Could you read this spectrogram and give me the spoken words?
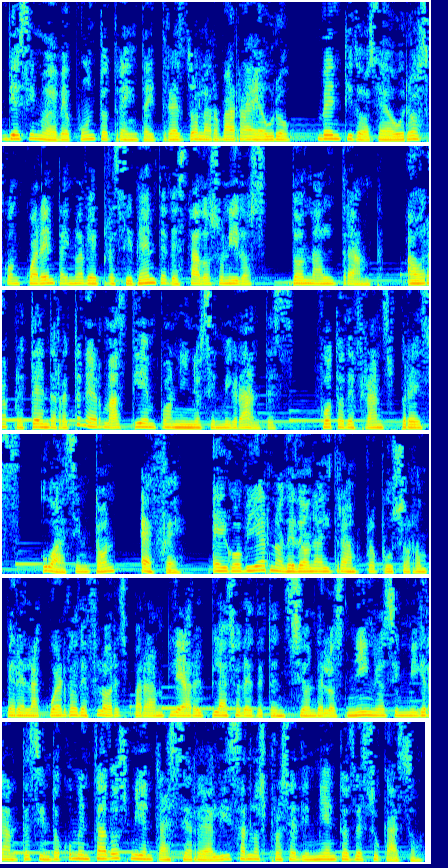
19.33 dólar barra euro, 22 euros con 49 El presidente de Estados Unidos, Donald Trump, ahora pretende retener más tiempo a niños inmigrantes, foto de France Press, Washington, F. El gobierno de Donald Trump propuso romper el acuerdo de Flores para ampliar el plazo de detención de los niños inmigrantes indocumentados mientras se realizan los procedimientos de su caso.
